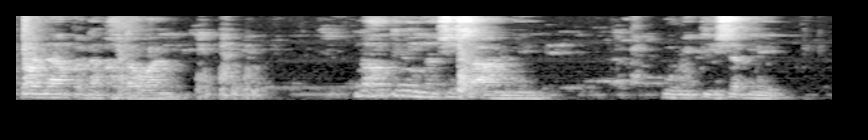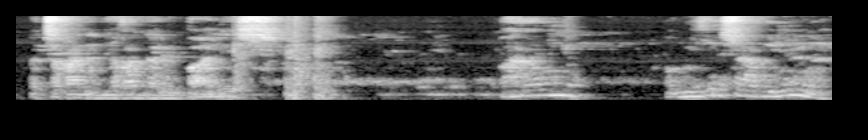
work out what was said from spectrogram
malapad ang katawan. Nakatingin lang siya sa amin. Umiti saglit at saka naglakad na rin paalis. Parang pamilya sa akin yun ah.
